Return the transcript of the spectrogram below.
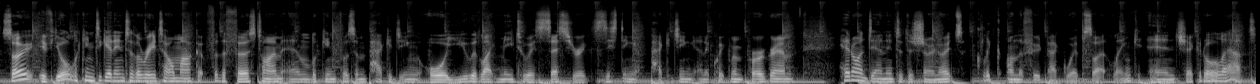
So, if you're looking to get into the retail market for the first time and looking for some packaging, or you would like me to assess your existing packaging and equipment program, head on down into the show notes, click on the FoodPak website link, and check it all out.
